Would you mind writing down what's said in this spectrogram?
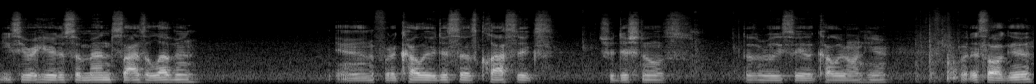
you see right here, this is a men's size 11. And for the color, this says classics, traditionals. Doesn't really say the color on here, but it's all good.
